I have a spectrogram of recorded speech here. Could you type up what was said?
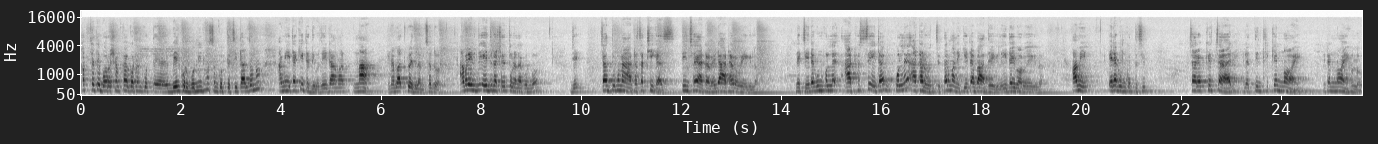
সবচেয়ে বড় সংখ্যা গঠন করতে, বের করব, নির্বাচন করতেছি, তার জন্য আমি এটাকে এটা দেবো যে এটা আমার না। এটা বাদ করে দিলাম ছোট। আবার এই এই দুটার সাথে তুলনা করব যে চার দুগুণা আট আচ্ছা ঠিক আছে। তিন ছয় আঠারো, এটা আঠারো হয়ে গেল। দেখছি, এটা গুণ করলে আট হচ্ছে, এটা করলে আঠারো হচ্ছে, তার মানে কি? এটা বাদ হয়ে গেলো, এটাই বড় হয়ে গেল। আমি এটা গুণ করতেছি, চার অক্ষে চার, এটা তিন ত্রিকে নয়, এটা নয় হলো।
